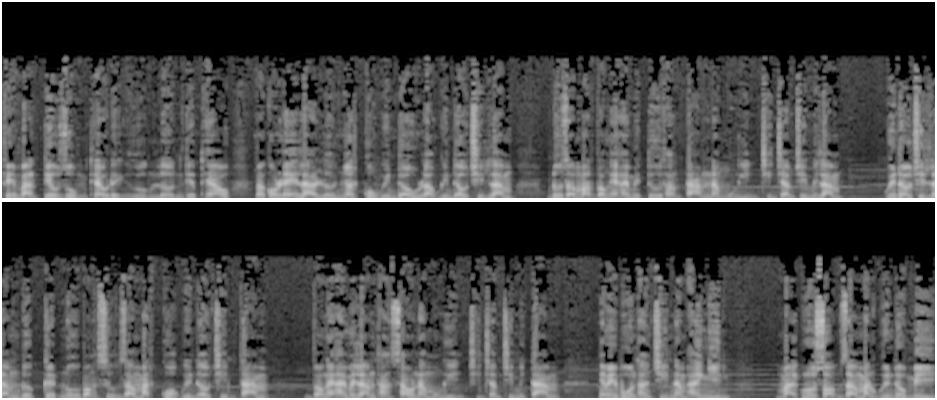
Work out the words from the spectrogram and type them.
Phiên bản tiêu dùng theo định hướng lớn tiếp theo và có lẽ là lớn nhất của Windows là Windows 95, được ra mắt vào ngày 24 tháng 8 năm 1995. Windows 95 được kết nối bằng sự ra mắt của Windows 98 vào ngày 25 tháng 6 năm 1998. Ngày 14 tháng 9 năm 2000, Microsoft ra mắt Windows Me,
